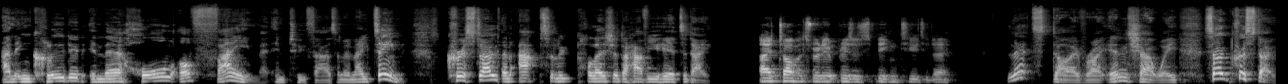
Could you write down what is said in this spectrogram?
and included in their Hall of Fame in 2018. Christo, an absolute pleasure to have you here today. Hi, Tom. It's really a pleasure speaking to you today. Let's dive right in, shall we? So, Christo,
